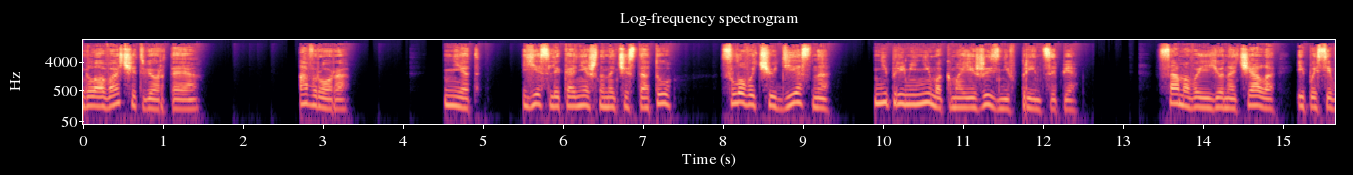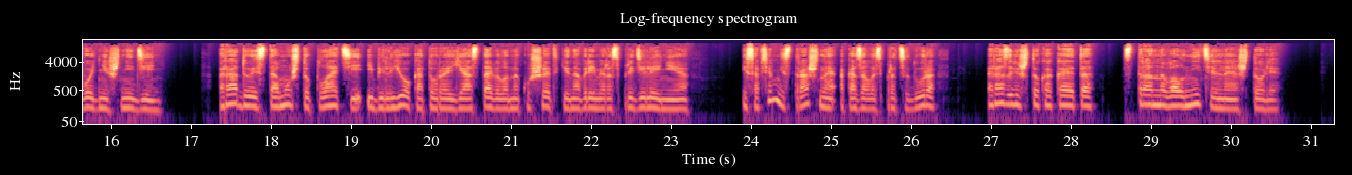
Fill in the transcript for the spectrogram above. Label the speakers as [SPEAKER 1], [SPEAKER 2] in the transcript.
[SPEAKER 1] Глава четвертая. Аврора. Нет, если, конечно, на чистоту, слово «чудесно» неприменимо к моей жизни в принципе. С самого ее начала и по сегодняшний день. Радуясь тому, что платье и белье, которое я оставила на кушетке на время распределения, и совсем не страшная оказалась процедура, разве что какая-то странно волнительное, что ли.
